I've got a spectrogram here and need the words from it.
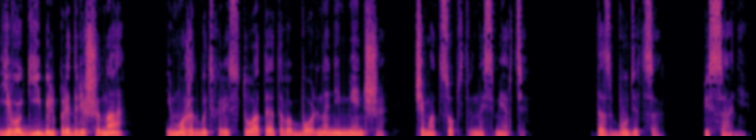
его гибель предрешена, и, может быть, Христу от этого больно не меньше, чем от собственной смерти. Да сбудется Писание.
